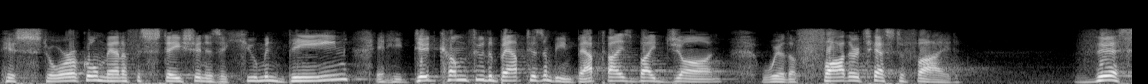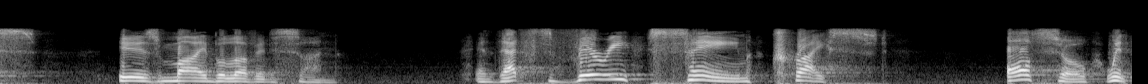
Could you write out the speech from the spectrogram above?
historical manifestation as a human being, and he did come through the baptism, being baptized by John, where the Father testified, This is my beloved Son. And that very same Christ also went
